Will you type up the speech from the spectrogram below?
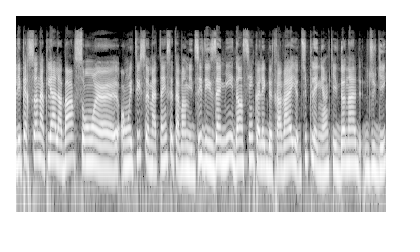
Les personnes appelées à la barre sont euh, ont été ce matin, cet avant-midi, des amis et d'anciens collègues de travail du plaignant, qui est Donald Duguay.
